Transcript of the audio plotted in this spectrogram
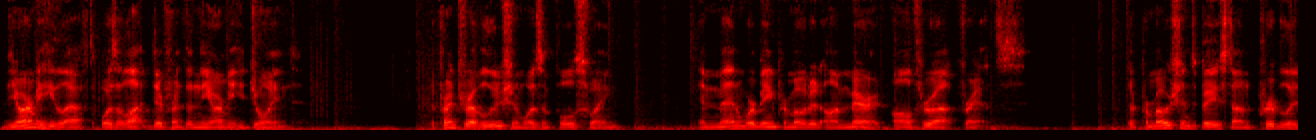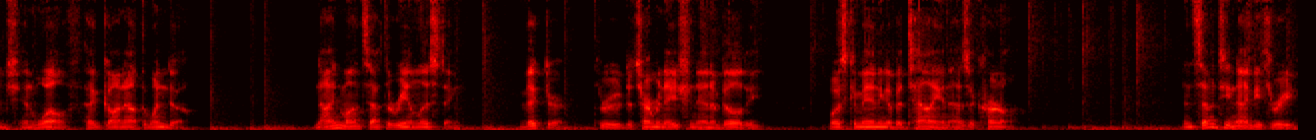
the army he left was a lot different than the army he joined. The French Revolution was in full swing, and men were being promoted on merit all throughout France. The promotions based on privilege and wealth had gone out the window. Nine months after reenlisting, Victor, through determination and ability, was commanding a battalion as a colonel. In 1793,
